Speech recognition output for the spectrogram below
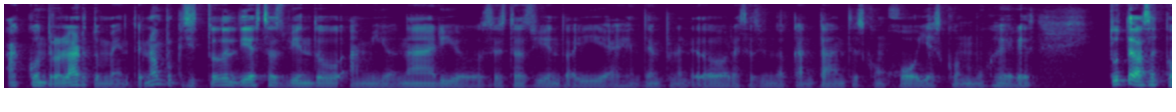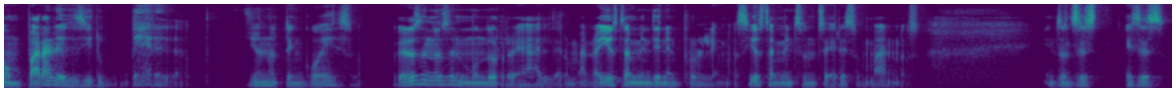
a controlar tu mente, ¿no? Porque si todo el día estás viendo a millonarios, estás viendo ahí a gente emprendedora, estás viendo a cantantes con joyas, con mujeres, tú te vas a comparar, es decir, verga, yo no tengo eso. Pero ese no es el mundo real, hermano. Ellos también tienen problemas, ellos también son seres humanos. Entonces, ese es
